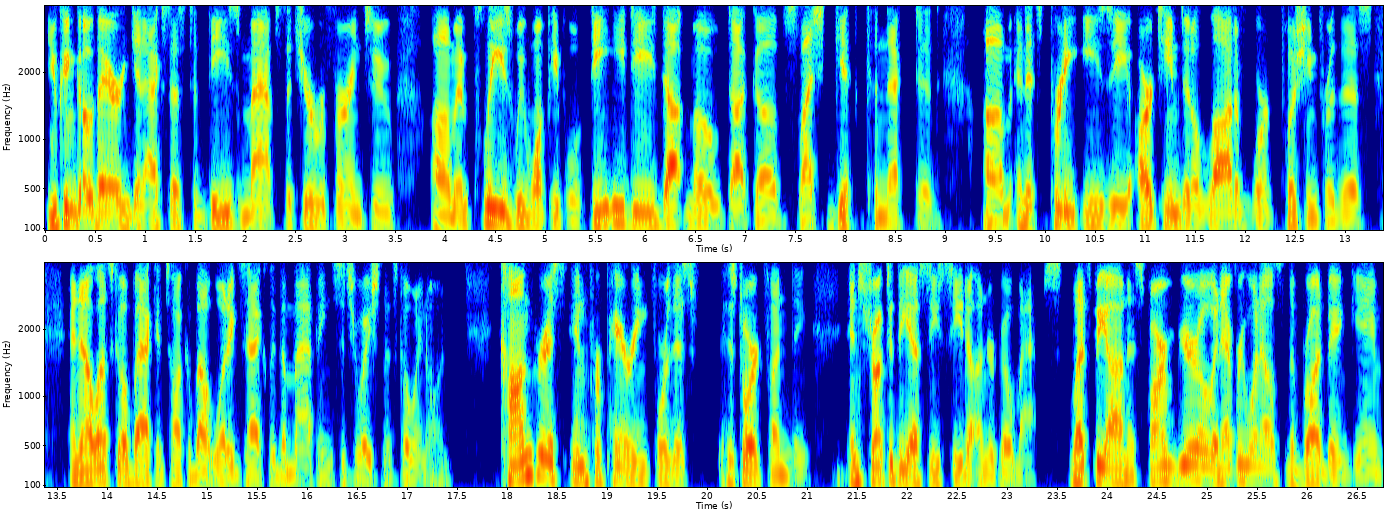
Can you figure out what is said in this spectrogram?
You can go there and get access to these maps that you're referring to um, and please, we want people ded.mo.gov slash get connected. Um, and it's pretty easy. Our team did a lot of work pushing for this. And now let's go back and talk about what exactly the mapping situation that's going on. Congress, in preparing for this historic funding, instructed the FCC to undergo maps. Let's be honest, Farm Bureau and everyone else in the broadband game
